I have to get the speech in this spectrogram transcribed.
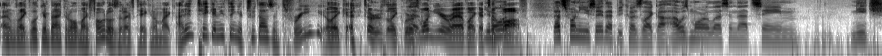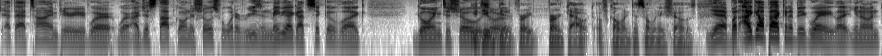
I'm like looking back at all my photos that I've taken I'm like I didn't take anything in 2003 or like or like there was Yeah. one year where I have like I You took off That's funny you say that because like I, I was more or less in that same niche at that time period where where I just stopped going to shows for whatever reason. Maybe I got sick of like going to shows. you do or, get very burnt out of going to so many shows Yeah, but I got back in a big way, like you know, and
